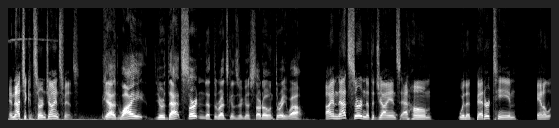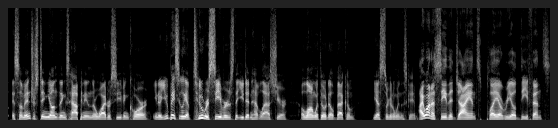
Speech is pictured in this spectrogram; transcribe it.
and that should concern Giants fans. Yeah, why you're that certain that the Redskins are going to start 0 3? Wow. I am that certain that the Giants at home with a better team and a, some interesting young things happening in their wide receiving core. You know, you basically have two receivers that you didn't have last year, along with Odell Beckham. Yes, they're going to win this game. I want to see the Giants play a real defense.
